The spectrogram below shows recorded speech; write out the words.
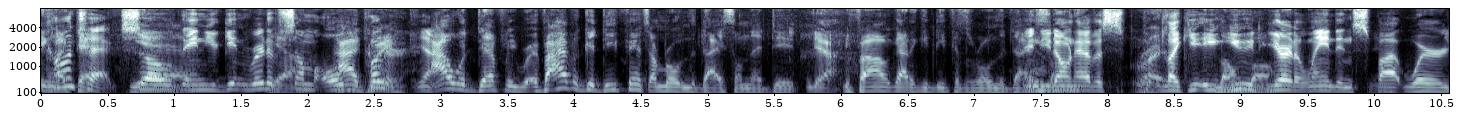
anything like contract. So Yeah. then you're getting rid of Yeah. some old I punter. Yeah. I would definitely. If I have a good defense, I'm rolling the dice on that dude. Yeah. If I got a good defense, I'm rolling the dice. and you don't have a sp- Right. like you, Long you ball. you're at a landing spot where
